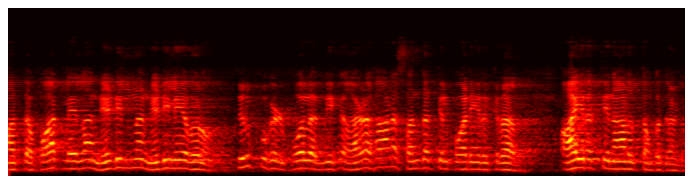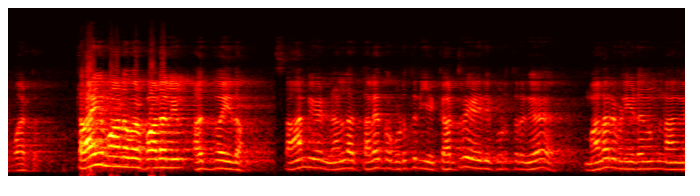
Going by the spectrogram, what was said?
மற்ற பாட்டில எல்லாம் நெடில்னா நெடிலே வரும். திருப்புகள் போல மிக அழகான சந்தத்தில் பாடியிருக்கிறார் ஆயிரத்தி நானூத்தி ஐம்பத்தி ரெண்டு பாட்டு தாய்மானவர் பாடலில் அத்வைதம். சாமிகள் நல்ல தலைப்பை கொடுத்து நீங்க கட்டுரை எழுதி கொடுத்துருங்க மலர் வெளியிடணும் நாங்க.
